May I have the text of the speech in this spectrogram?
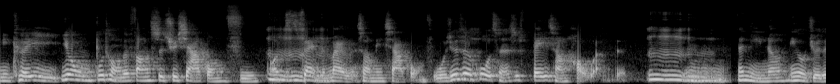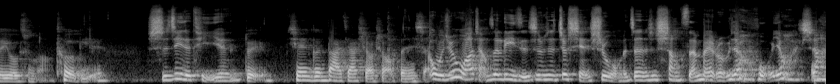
你可以用不同的方式去下功夫，哦、嗯，在你的脉轮上面下功夫。我觉得这个过程是非常好玩的。嗯嗯嗯嗯。那你呢？你有觉得有什么特别？实际的体验，对，先跟大家小小分享。我觉得我要讲这例子，是不是就显示我们真的是上三脉轮比较活跃，上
